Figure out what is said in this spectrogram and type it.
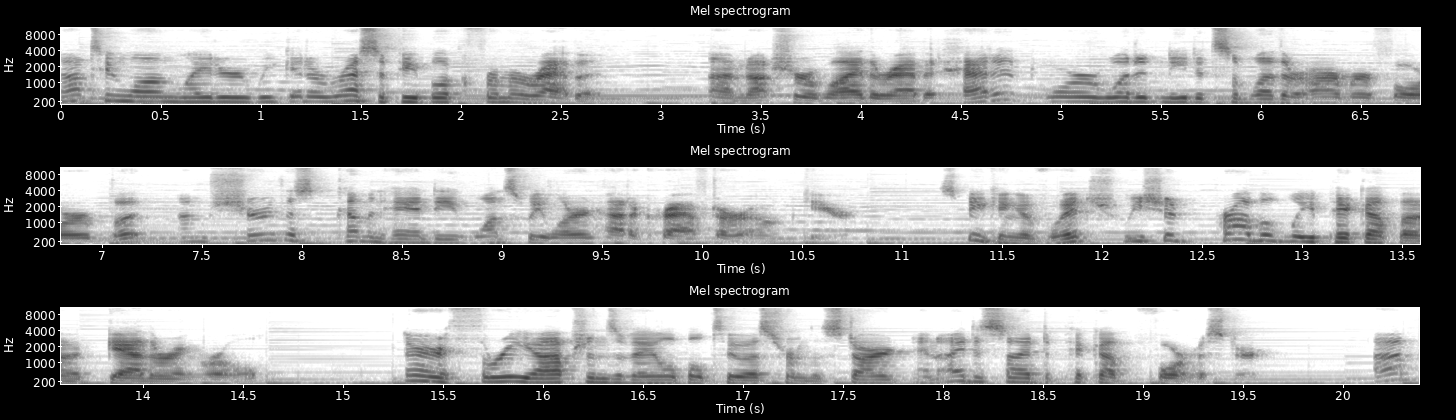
Not too long later, we get a recipe book from a rabbit. I'm not sure why the rabbit had it, or what it needed some leather armor for, but I'm sure this will come in handy once we learn how to craft our own gear. Speaking of which, we should probably pick up a gathering role. There are three options available to us from the start, and I decide to pick up Forester. I'm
